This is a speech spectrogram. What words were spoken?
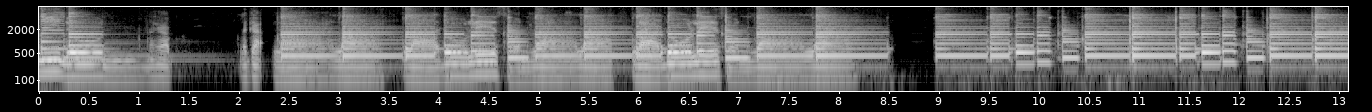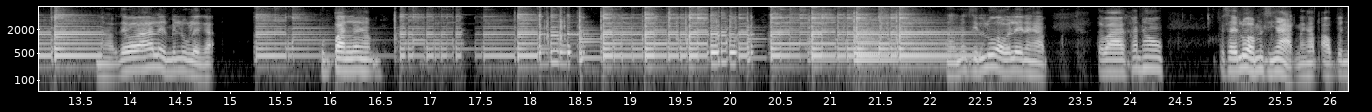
มีโดนนะครับ แล้วก็ลา แต่ว่าเล่นไม่รู้เลยครับผมปั่นเลยครับอ่ามันสิรั่วไปเลยนะครับ แต่ว่าขั้นเฮาไปใส่รั่วมันสิยากนะครับ เอาเป็น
